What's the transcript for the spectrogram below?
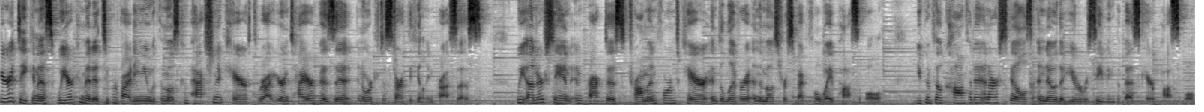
Here at Deaconess, we are committed to providing you with the most compassionate care throughout your entire visit in order to start the healing process. We understand and practice trauma informed care and deliver it in the most respectful way possible. You can feel confident in our skills and know that you are receiving the best care possible.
